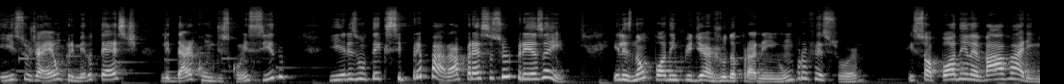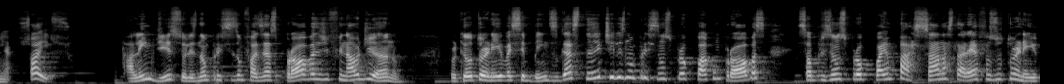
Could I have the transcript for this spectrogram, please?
e isso já é um primeiro teste, lidar com o desconhecido, e eles vão ter que se preparar para essa surpresa aí. Eles não podem pedir ajuda para nenhum professor e só podem levar a varinha, só isso. Além disso, eles não precisam fazer as provas de final de ano, porque o torneio vai ser bem desgastante, eles não precisam se preocupar com provas, só precisam se preocupar em passar nas tarefas do torneio,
